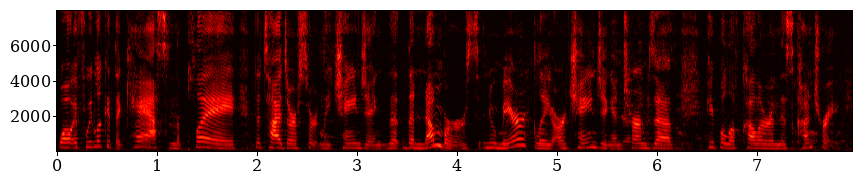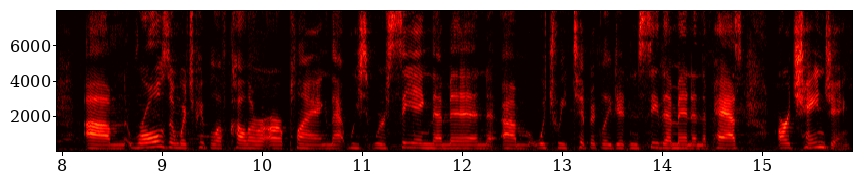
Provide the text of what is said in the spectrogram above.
Well, if we look at the cast in the play, the tides are certainly changing. The, the numbers numerically are changing in terms of people of color in this country. Um, roles in which people of color are playing that we, we're seeing them in, um, which we typically didn't see them in in the past, are changing.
